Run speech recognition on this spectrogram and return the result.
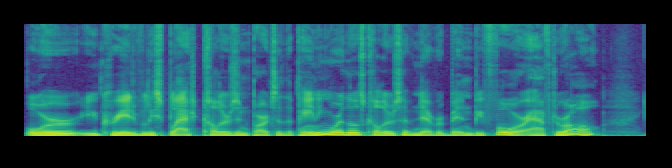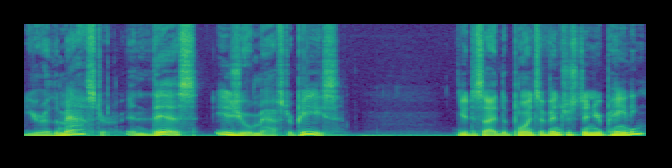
Or you creatively splash colors in parts of the painting where those colors have never been before. After all, you're the master, and this is your masterpiece. You decide the points of interest in your painting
